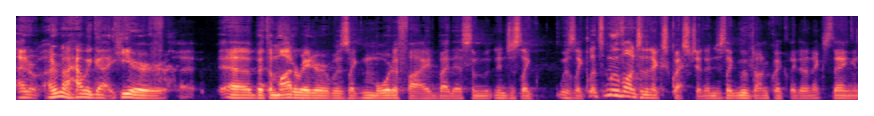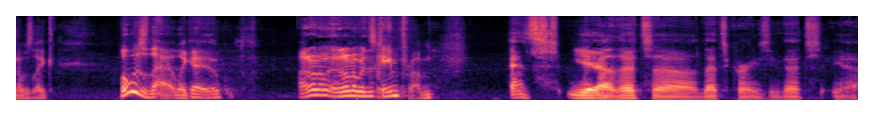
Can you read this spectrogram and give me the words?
"I don't, I don't know how we got here." Uh, uh, but the moderator was like mortified by this and, and, just like was like, "Let's move on to the next question," and just like moved on quickly to the next thing. And I was like, "What was that?" Like, I, I don't know, I don't know where this came from. That's yeah, that's uh, that's crazy. That's yeah.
